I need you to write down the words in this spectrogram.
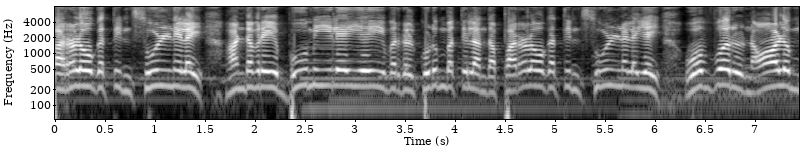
பரலோகத்தின் சூழ்நிலை ஆண்டவரே பூமியிலேயே இவர்கள் குடும்பத்தில் அந்த பரலோகத்தின் சூழ்நிலையை ஒவ்வொரு நாளும்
